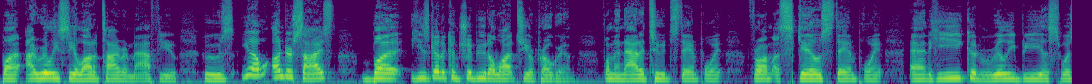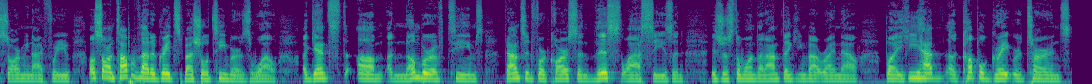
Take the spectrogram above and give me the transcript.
But I really see a lot of Tyrann Mathieu, who's, you know, undersized, but he's going to contribute a lot to your program from an attitude standpoint, from a skills standpoint, and he could really be a Swiss Army knife for you. Also, on top of that, a great special teamer as well. Against um, a number of teams, Fountain for Carson this last season is just the one that I'm thinking about right now. But he had a couple great returns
